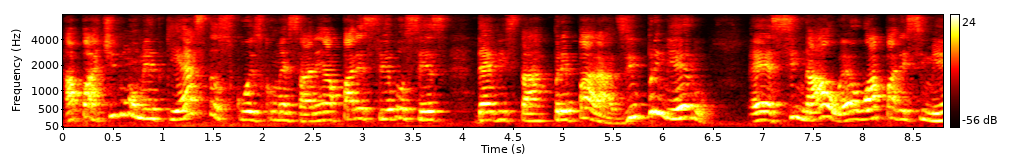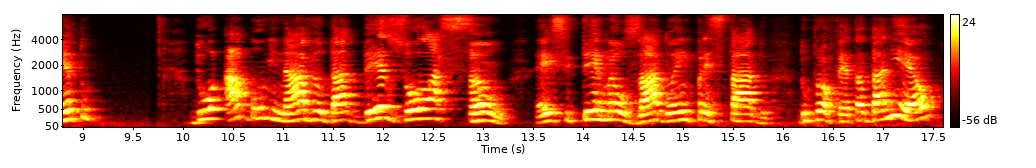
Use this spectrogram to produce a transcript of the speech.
a partir do momento que estas coisas começarem a aparecer, vocês devem estar preparados. E o primeiro é, sinal é o aparecimento do abominável da desolação. Esse termo é usado, é emprestado do profeta Daniel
